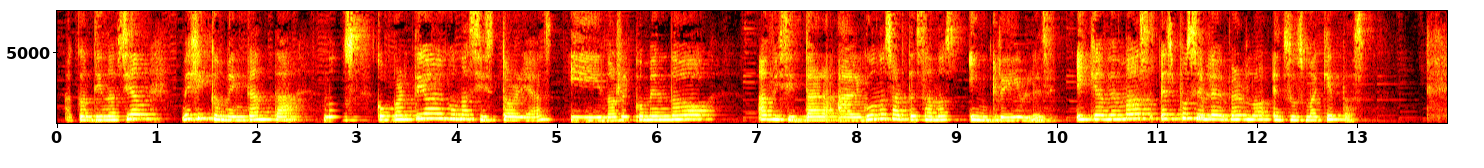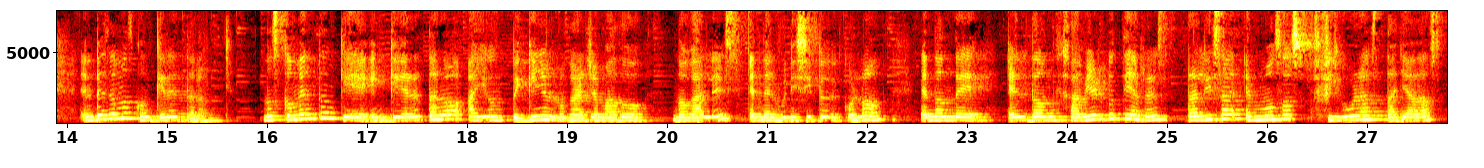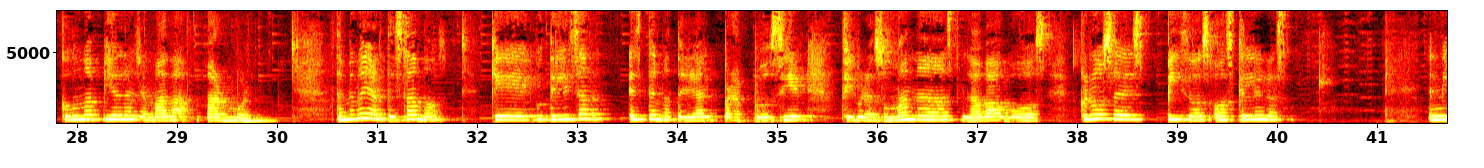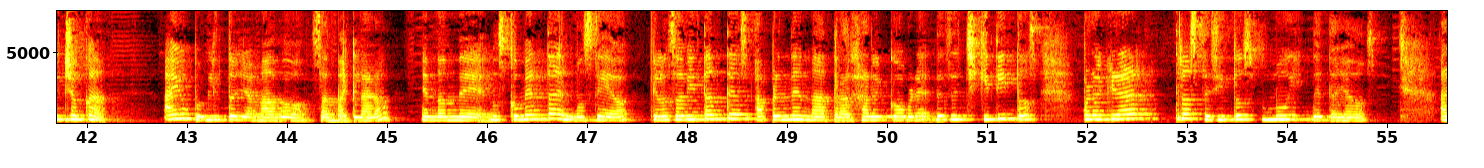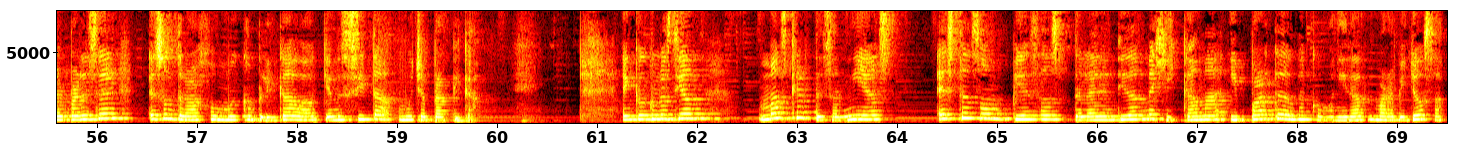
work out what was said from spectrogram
A continuación, México me encanta nos compartió algunas historias y nos recomendó a visitar a algunos artesanos increíbles y que además es posible verlo en sus maquetas. Empecemos con Querétaro. Nos comentan que en Querétaro hay un pequeño lugar llamado Nogales, en el municipio de Colón, en donde el don Javier Gutiérrez realiza hermosas figuras talladas con una piedra llamada mármol. También hay artesanos que utilizan este material para producir figuras humanas, lavabos, cruces, pisos o escaleras. En Michoacán hay un pueblito llamado Santa Clara, en donde nos comenta el museo que los habitantes aprenden a trabajar el cobre desde chiquititos para crear trastecitos muy detallados. Al parecer es un trabajo muy complicado que necesita mucha práctica. En conclusión, más que artesanías, estas son piezas de la identidad mexicana y parte de una comunidad maravillosa.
